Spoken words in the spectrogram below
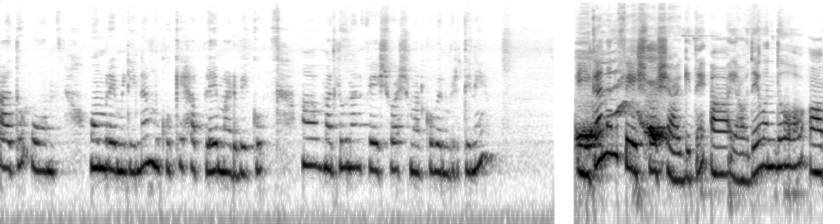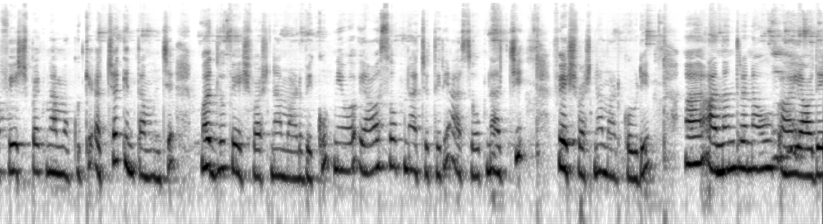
ಅದು ಓಮ್ ಓಮ್ ರೆಮಿಡಿನ ಮುಖಕ್ಕೆ ಅಪ್ಲೈ ಮಾಡಬೇಕು. ಮೊದಲು ನಾನು ಫೇಸ್ ವಾಶ್ ಮಾಡ್ಕೊ ಬಂದುಬಿಡ್ತೀನಿ. ಈಗ ನನ್ನ ಫೇಸ್ ವಾಶ್ ಆಗಿದೆ. ಯಾವುದೇ ಒಂದು ಫೇಸ್ ಪ್ಯಾಕ್ನ ಮುಖಕ್ಕೆ ಹಚ್ಚೋಕ್ಕಿಂತ ಮುಂಚೆ ಮೊದಲು ಫೇಸ್ ವಾಶ್ನ ಮಾಡಬೇಕು. ನೀವು ಯಾವ ಸೋಪ್ನ ಹಚ್ಚುತ್ತೀರಿ, ಆ ಸೋಪ್ನ ಹಚ್ಚಿ ಫೇಸ್ ವಾಶ್ನ ಮಾಡ್ಕೊಬಿಡಿ. ಆನಂತರ ನಾವು ಯಾವುದೇ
